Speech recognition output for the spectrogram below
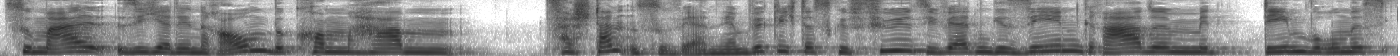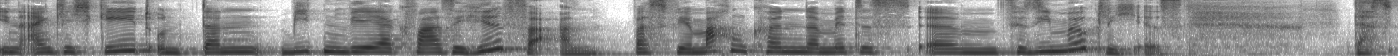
Zumal sie ja den Raum bekommen haben, verstanden zu werden. Sie haben wirklich das Gefühl, sie werden gesehen, gerade mit dem, worum es ihnen eigentlich geht. Und dann bieten wir ja quasi Hilfe an, was wir machen können, damit es ähm, für sie möglich ist. Das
